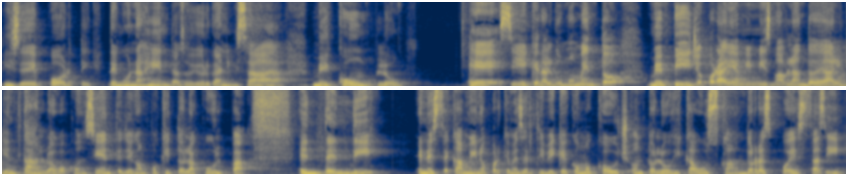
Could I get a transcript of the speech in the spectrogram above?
hice deporte, tengo una agenda, soy organizada, me cumplo, eh, sí, que en algún momento me pillo por ahí a mí misma hablando de alguien, tan, lo hago consciente, llega un poquito la culpa. Entendí en este camino porque me certifiqué como coach ontológica buscando respuestas y,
